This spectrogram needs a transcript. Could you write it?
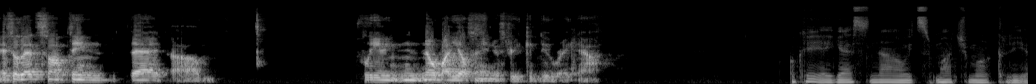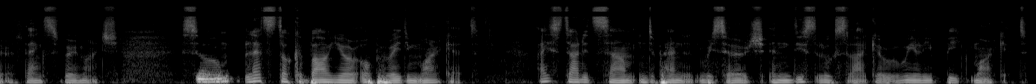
And so that's something that um, nobody else in the industry can do right now. Okay, I guess now it's much more clear. Thanks very much. So mm-hmm. let's talk about your operating market. I studied some independent research, and this looks like a really big market.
